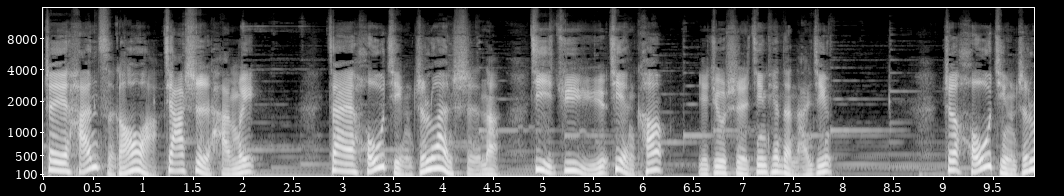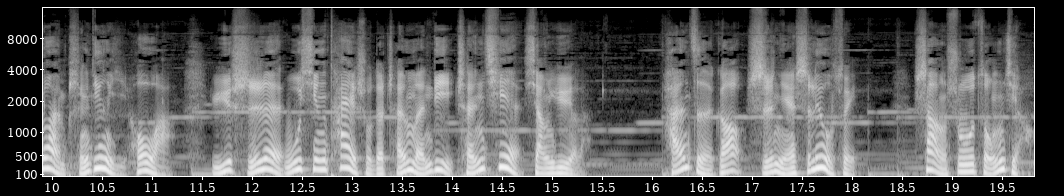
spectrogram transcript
这韩子高啊，家世寒微，在侯景之乱时呢，寄居于建康，也就是今天的南京。这侯景之乱平定以后啊，与时任吴兴太守的陈文帝陈倩相遇了。韩子高时年十六岁，尚书总角。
